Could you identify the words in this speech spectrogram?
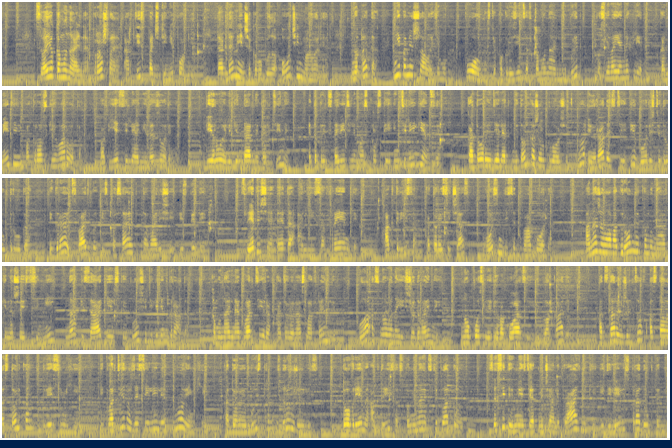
Свое коммунальное прошлое артист почти не помнит. Тогда Меньшикову было очень мало лет. Но это не помешало ему полностью погрузиться в коммунальный быт после военных лет в комедии «Покровские ворота» по пьесе Леонида Зорина. Герои легендарной картины – это представители московской интеллигенции, которые делят не только жилплощадь, но и радости и горести друг друга, играют свадьбы и спасают товарищей из беды. Следующая – это Алиса Френдлих, актриса, которой сейчас 82 года. Она жила в огромной коммуналке на 6 семей на Исаакиевской площади Ленинграда. Коммунальная квартира, в которой росла Френдлих, была основана еще до войны, но после эвакуации и блокады от старых жильцов осталось только две семьи, и квартиру заселили новенькие, которые быстро сдружились. В то время актриса вспоминает с теплотой. Соседи вместе отмечали праздники и делились продуктами.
